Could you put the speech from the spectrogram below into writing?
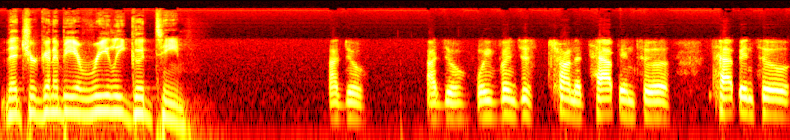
that you're going to be a really good team? I do. I do. We've been just trying to tap into tap into,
